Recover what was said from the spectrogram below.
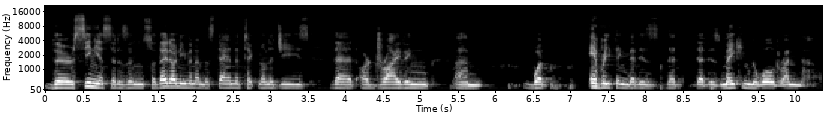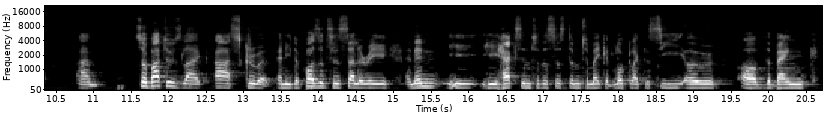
they're senior citizens, so they don't even understand the technologies that are driving um, what everything that is that that is making the world run now. Um, so Batou's like, ah, screw it, and he deposits his salary, and then he he hacks into the system to make it look like the CEO of the bank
